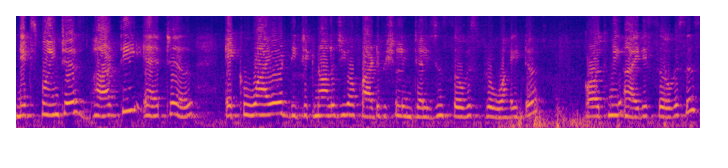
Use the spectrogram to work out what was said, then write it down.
Next point is Bharti Airtel acquired the technology of artificial intelligence service provider Authme ID Services.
